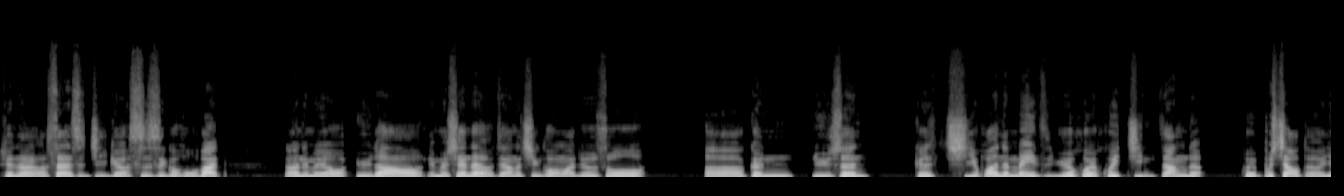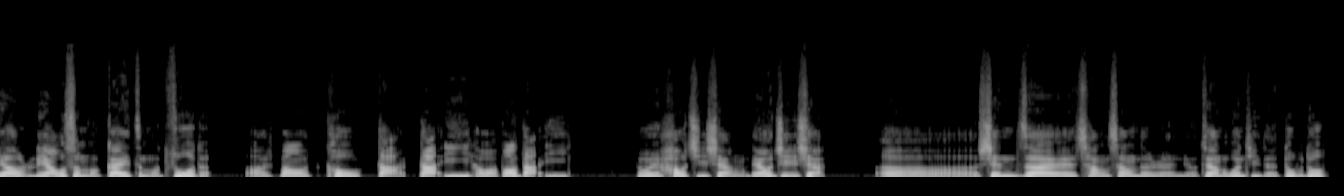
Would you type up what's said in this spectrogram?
现在有三十几个、四十个伙伴，那你们有遇到？你们现在有这样的情况吗？就是说，呃，跟女生。跟喜欢的妹子约会会紧张的，会不晓得要聊什么，该怎么做的啊？帮我扣打打一，好吧？帮我打一。我会好奇想了解一下，呃，现在场上的人有这样的问题的多不多？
